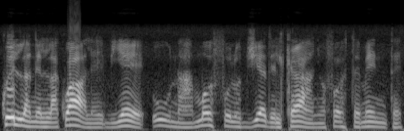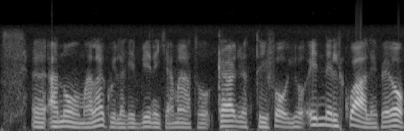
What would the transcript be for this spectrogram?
quella nella quale vi è una morfologia del cranio fortemente eh, anomala, quella che viene chiamato cranio a trifoglio, e nel quale però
